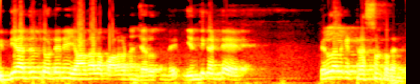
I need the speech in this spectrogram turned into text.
విద్యార్థులతోటే నేను యోగాలో పాల్గొనడం జరుగుతుంది. ఎందుకంటే పిల్లలకి స్ట్రెస్ ఉంటుందండి.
